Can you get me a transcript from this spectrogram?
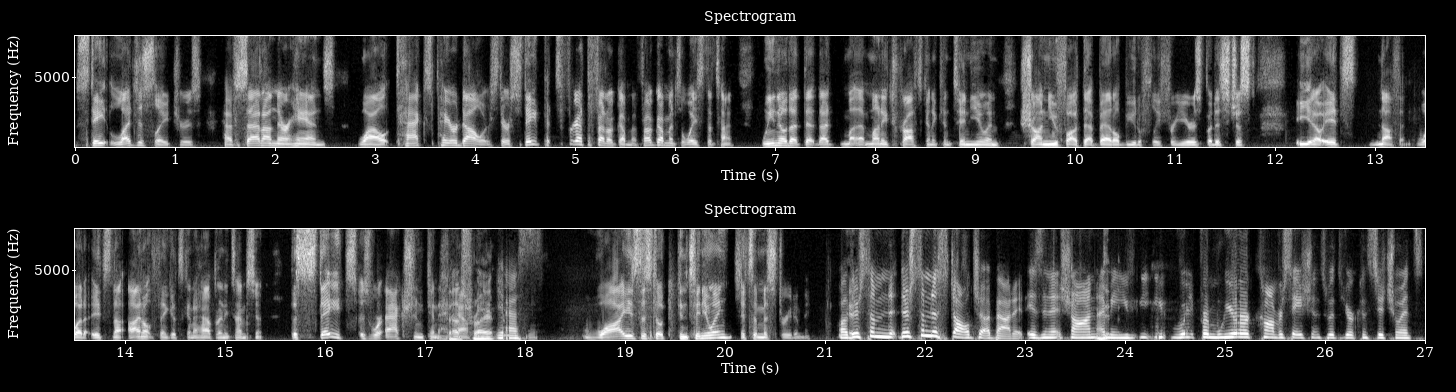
state legislatures have sat on their hands while taxpayer dollars, their state, forget the federal government. Federal government's a waste of time. We know that that, that money trought's going to continue. And Sean, you fought that battle beautifully for years, but it's just, you know, it's nothing. What it's not, I don't think it's going to happen anytime soon. The states is where action can happen. That's right. Yes. Why is this still continuing? It's a mystery to me. Well, there's some there's some nostalgia about it, isn't it, Sean? I mean, you, you from your conversations with your constituents,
